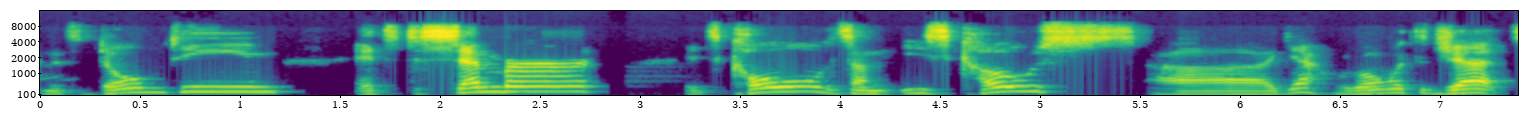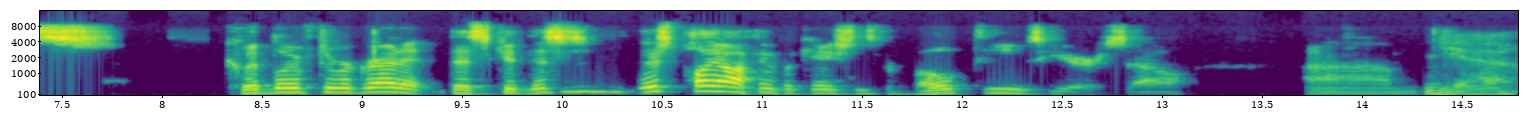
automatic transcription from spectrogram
and it's a dome team, it's December, it's cold, it's on the East Coast. Uh, yeah, we're going with the Jets. Could live to regret it. This could this is there's playoff implications for both teams here. So um, yeah,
